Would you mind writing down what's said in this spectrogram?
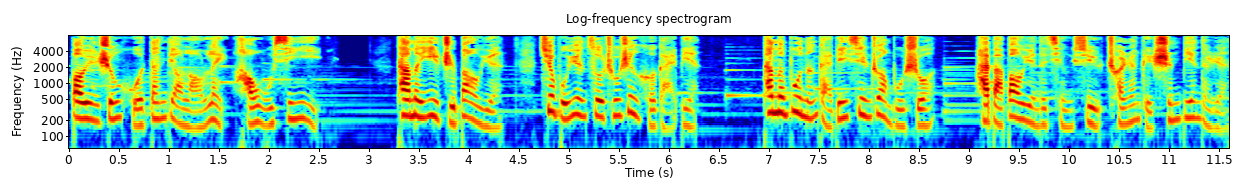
抱怨生活单调劳累，毫无新意。他们一直抱怨。却不愿做出任何改变，他们不能改变现状不说，还把抱怨的情绪传染给身边的人。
